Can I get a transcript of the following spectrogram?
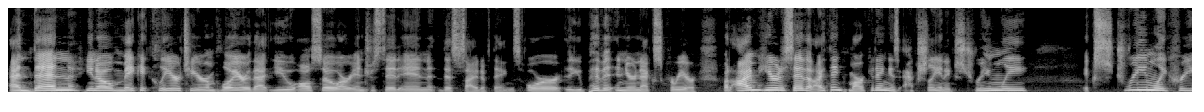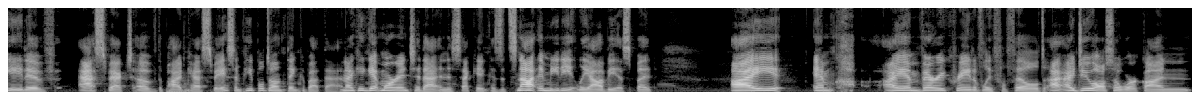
and then you know make it clear to your employer that you also are interested in this side of things or you pivot in your next career. But i'm here to say that i think marketing is actually an extremely extremely creative aspect of the mm-hmm. podcast space and people don't think about that. And i can get more into that in a second because it's not immediately obvious but i am i am very creatively fulfilled I, I do also work on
